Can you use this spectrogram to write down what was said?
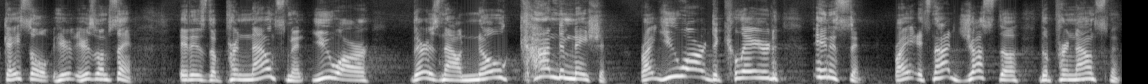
Okay, so here, here's what I'm saying it is the pronouncement, you are, there is now no condemnation, right? You are declared innocent, right? It's not just the, the pronouncement,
